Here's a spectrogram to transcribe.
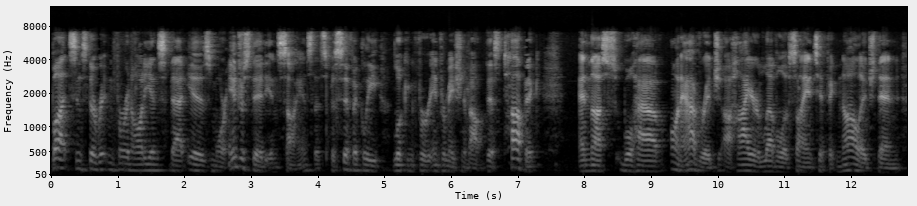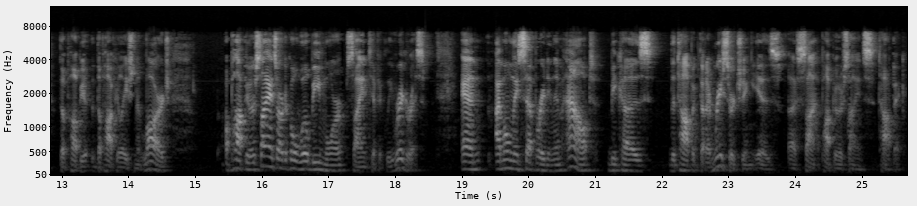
But since they're written for an audience that is more interested in science, that's specifically looking for information about this topic, and thus will have, on average, a higher level of scientific knowledge than the, pub the population at large, a popular science article will be more scientifically rigorous. And I'm only separating them out because the topic that I'm researching is a sci popular science topic.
